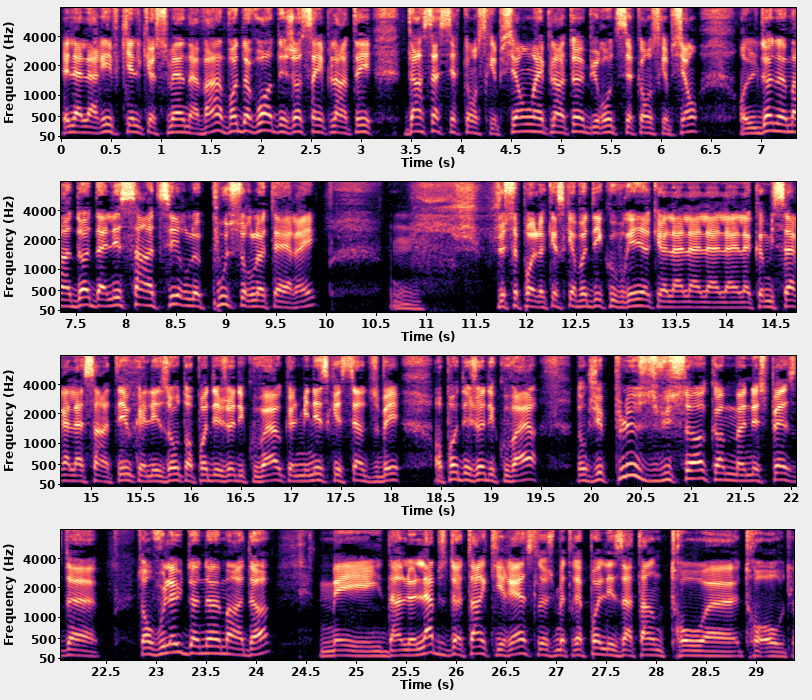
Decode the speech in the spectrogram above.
Elle, arrive quelques semaines avant, va devoir déjà s'implanter dans sa circonscription, implanter un bureau de circonscription. On lui donne un mandat d'aller sentir le pouls sur le terrain. Je sais pas, qu'est-ce qu'elle va découvrir que la, la, la, la, commissaire à la santé ou que les autres n'ont pas déjà découvert ou que le ministre Christian Dubé n'a pas déjà découvert. Donc, j'ai plus vu ça comme une espèce de... On voulait lui donner un mandat, mais dans le laps de temps qui reste, là, je mettrais pas les attentes trop euh, trop hautes.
